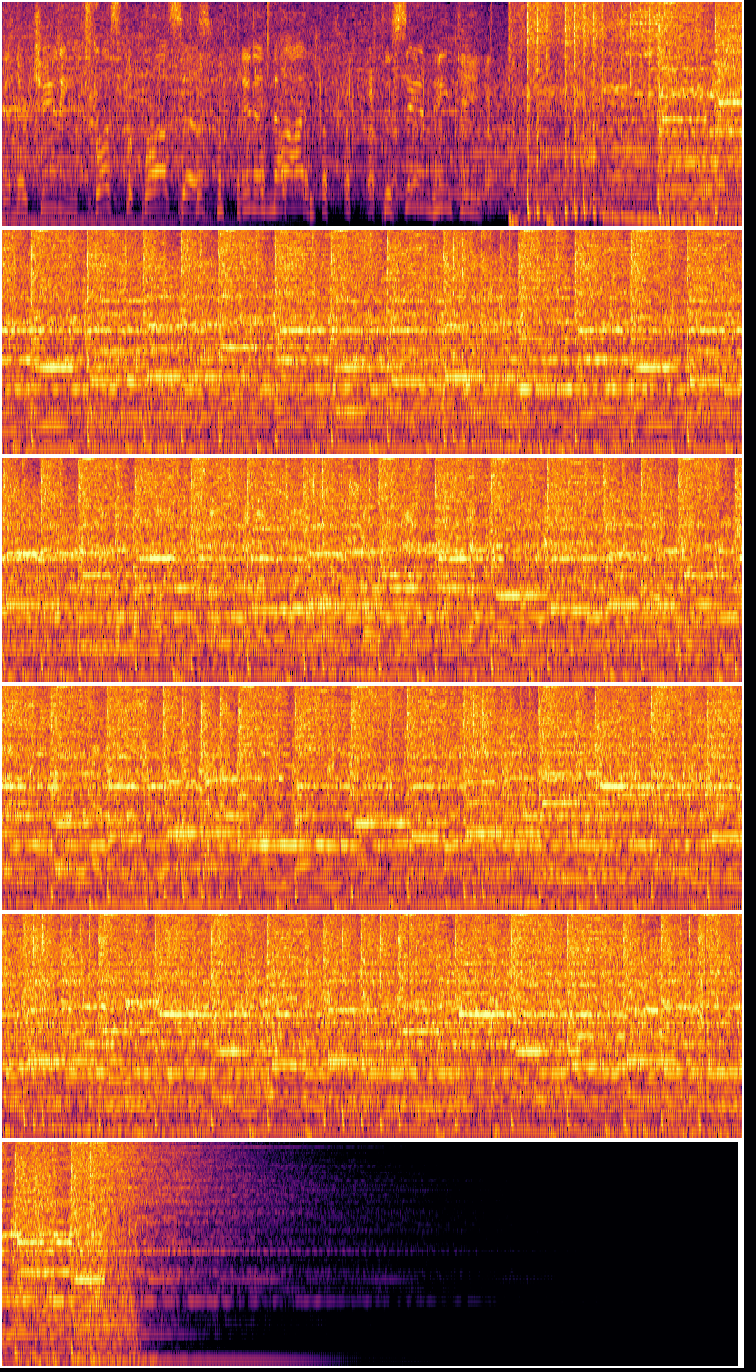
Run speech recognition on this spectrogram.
And they're chanting trust the process in a nod to Sam Hinkie.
